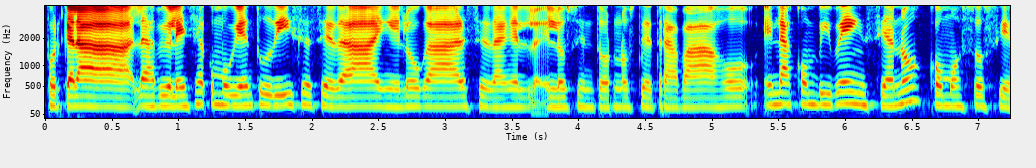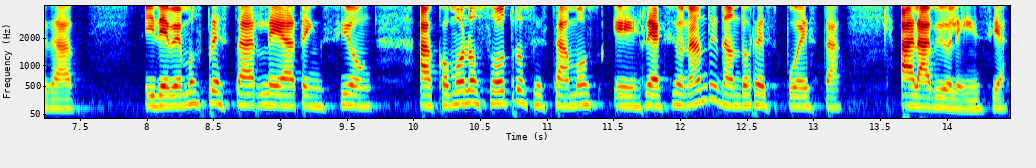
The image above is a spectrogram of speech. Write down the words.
porque la, violencia, como bien tú dices, se da en el hogar, se da en, en los entornos de trabajo, en la convivencia, ¿no? Como sociedad y debemos prestarle atención a cómo nosotros estamos eh, reaccionando y dando respuesta a la violencia.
